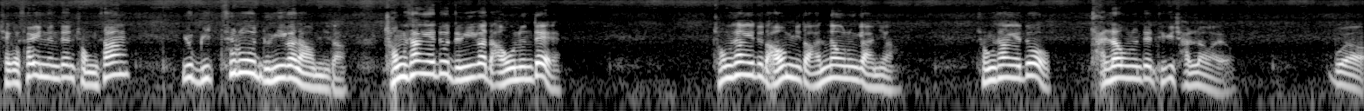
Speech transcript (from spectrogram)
제가 서 있는 데는 정상. 요 밑으로 능이가 나옵니다. 정상에도 능이가 나오는데, 정상에도 나옵니다. 안 나오는 게 아니야. 정상에도 잘 나오는데 되게 잘 나와요. 뭐야,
